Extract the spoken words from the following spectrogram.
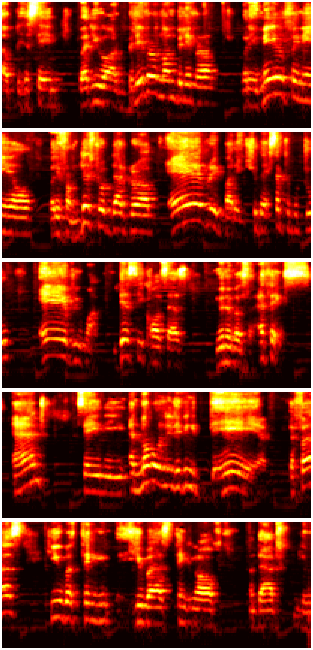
uh, uh, say whether you are believer or non-believer, whether you're male, female, whether you're from this group, that group, everybody should be acceptable to everyone. This he calls as universal ethics. And say the and not only living there. The first he was thinking he was thinking of that the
